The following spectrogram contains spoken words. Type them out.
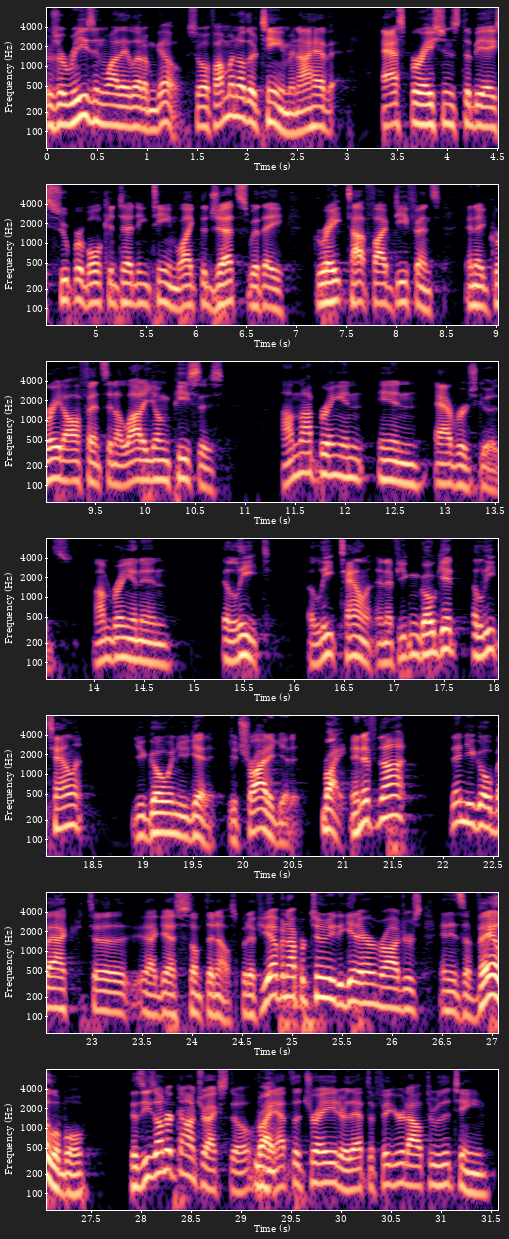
There's a reason why they let him go. So if I'm another team and I have aspirations to be a Super Bowl contending team like the Jets with a great top five defense and a great offense and a lot of young pieces, I'm not bringing in average goods. I'm bringing in elite, elite talent. And if you can go get elite talent, you go and you get it. You try to get it. Right. And if not, then you go back to, I guess, something else. But if you have an opportunity to get Aaron Rodgers and it's available, because he's under contract still, Right. they have to trade or they have to figure it out through the team,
